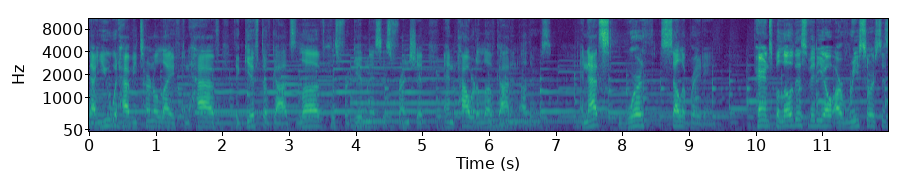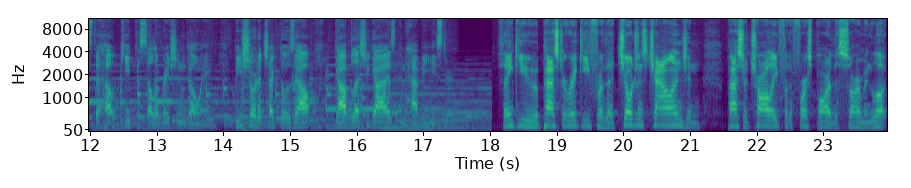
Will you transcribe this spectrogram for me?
that you would have eternal life and have the gift of God's love, His forgiveness, His friendship, and power to love God and others. And that's worth celebrating. Parents, below this video are resources to help keep the celebration going. Be sure to check those out. God bless you guys and happy Easter. Thank you, Pastor Ricky, for the Children's Challenge and Pastor Charlie for the first part of the sermon. Look,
